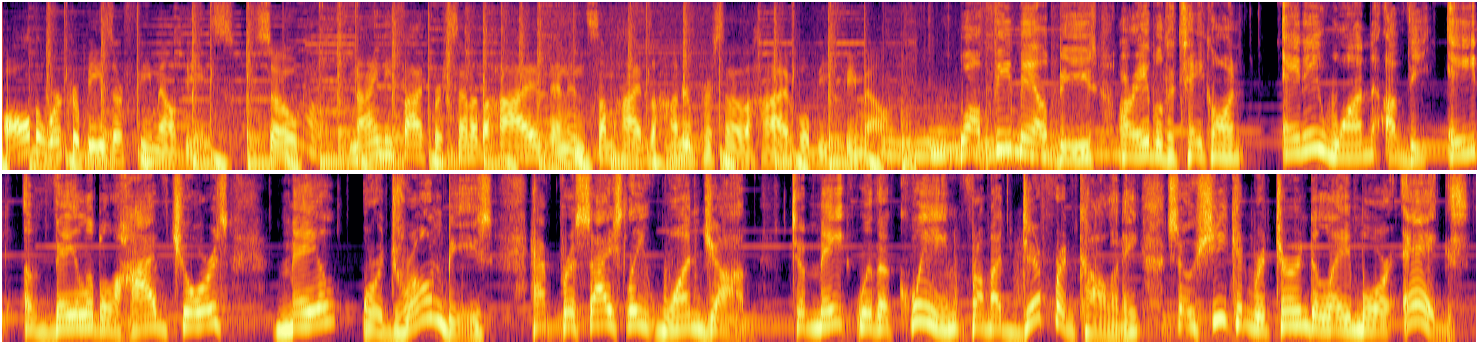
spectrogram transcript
All the worker bees are female bees. So oh. 95% of the hive, and in some hives, 100% of the hive will be female. While female bees are able to take on any one of the eight available hive chores, male or drone bees have precisely one job to mate with a queen from a different colony so she can return to lay more eggs,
